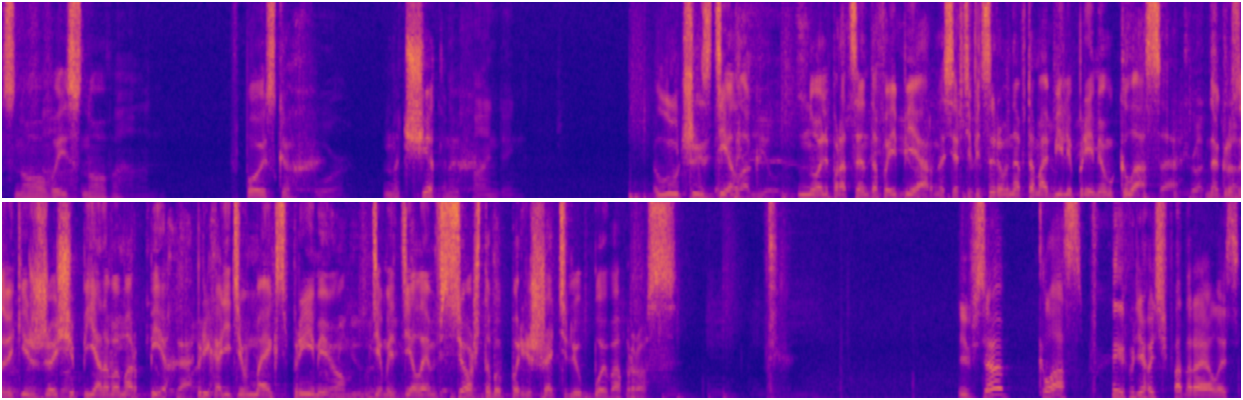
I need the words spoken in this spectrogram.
Снова и снова. В поисках, но тщетных, лучших сделок. 0% APR на сертифицированные автомобили премиум класса. На грузовики жестче пьяного морпеха. Приходите в Max Premium, где мы делаем все, чтобы порешать любой вопрос. И все? Класс. Мне очень понравилось.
